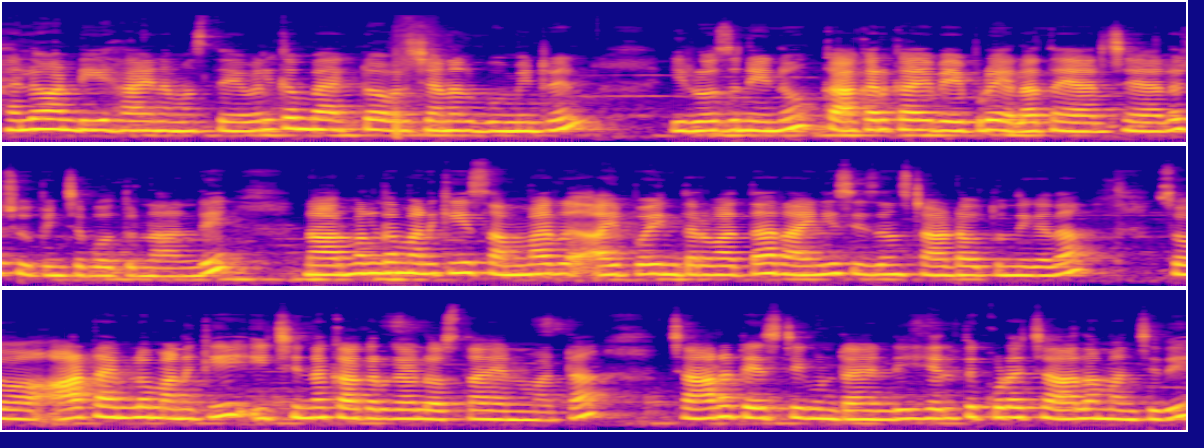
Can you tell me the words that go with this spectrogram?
హలో అండి హాయ్ నమస్తే. Welcome back to our channel Bhoomi trend. ఈరోజు నేను కాకరకాయ వేపుడు ఎలా తయారు చేయాలో చూపించబోతున్నా అండి. నార్మల్గా మనకి సమ్మర్ అయిపోయిన తర్వాత రైనీ సీజన్ స్టార్ట్ అవుతుంది కదా. సో ఆ టైంలో మనకి ఈ చిన్న కాకరకాయలు వస్తాయన్నమాట. చాలా టేస్టీగా ఉంటాయండి. హెల్త్కి కూడా చాలా మంచిది.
